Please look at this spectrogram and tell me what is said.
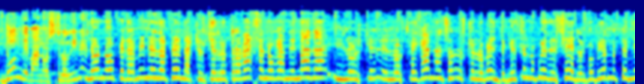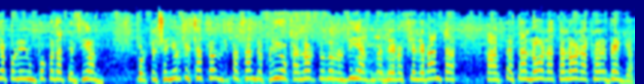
¿dónde va nuestro dinero? No, no, pero a mí me da pena que el que lo trabaja no gane nada y los que, los que ganan son los que lo venden. Esto no puede ser. El gobierno tendría que poner un poco de atención. Porque el señor que está todo, pasando frío, calor todos los días, se levanta a, a, tal hora, a tal hora, venga.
